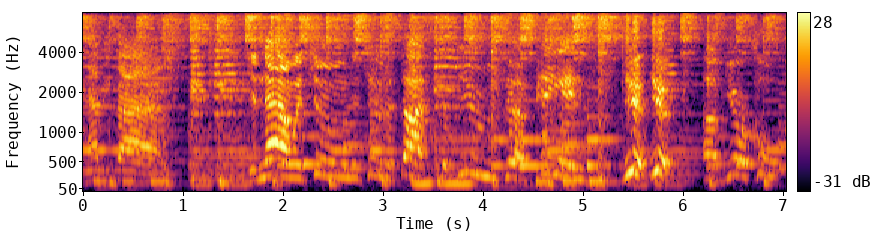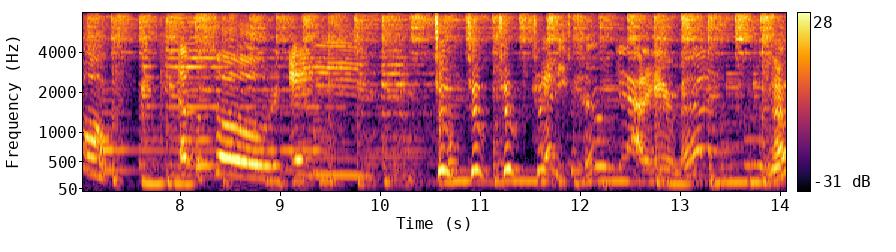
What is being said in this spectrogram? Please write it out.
Happy vibes. You're now in tune to the thoughts, the views, the opinions Yeah, yeah. of your cool unks. Episode 80. Two, two, two, two. 82? Get out of here, man. No?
